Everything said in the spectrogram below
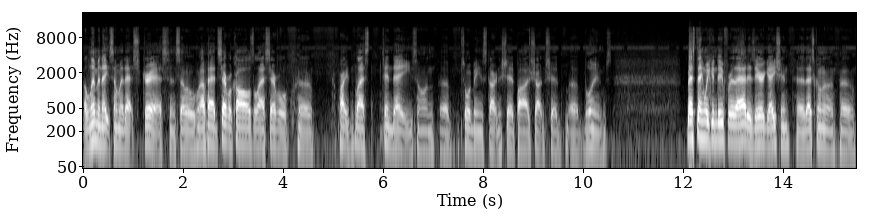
eliminate some of that stress. And so I've had several calls the last several uh, probably last 10 days on uh, soybeans starting to shed pods, starting to shed uh, blooms. Best thing we can do for that is irrigation. Uh, that's going to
